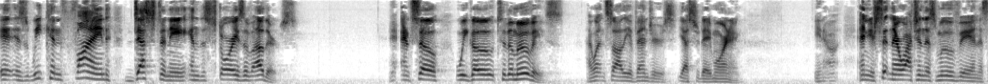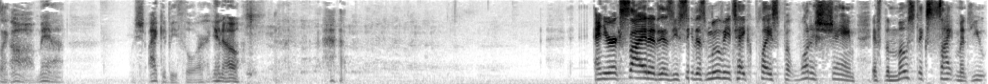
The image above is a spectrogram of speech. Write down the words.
is we can find destiny in the stories of others. And so we go to the movies. I went and saw the Avengers yesterday morning. You know, and you're sitting there watching this movie and it's like, oh man, wish I could be Thor, you know. and you're excited as you see this movie take place, but what a shame if the most excitement you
